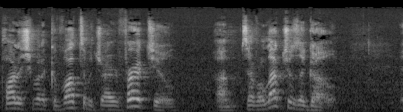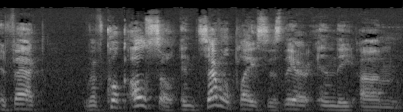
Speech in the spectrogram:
part of Shemona Kavotzim which I referred to um, several lectures ago, in fact, Rav Kook also in several places there in the um,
